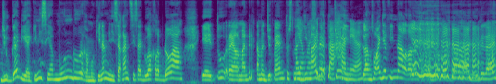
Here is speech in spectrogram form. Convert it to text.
juga diyakini siap mundur. Kemungkinan menyisakan sisa dua klub doang, yaitu Real Madrid sama Juventus. Nah, Yang masih gimana tuh cuy? ya. Langsung aja final kalau doang, gitu kan?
